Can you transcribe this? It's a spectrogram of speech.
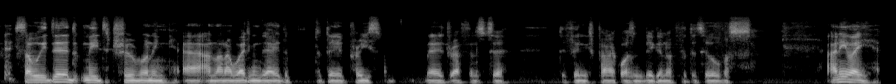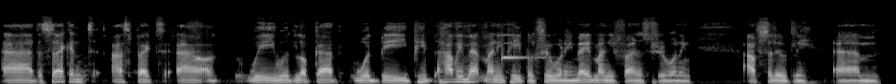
so we did meet through running, uh, and on our wedding day, the, the, the priest made reference to the Phoenix Park wasn't big enough for the two of us. Anyway, uh, the second aspect uh, we would look at would be people. Have we met many people through running? Made many friends through running? Absolutely. Um,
